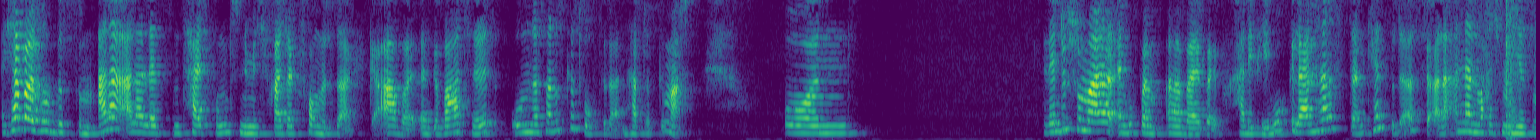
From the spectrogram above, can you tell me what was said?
Ich habe also bis zum aller, allerletzten Zeitpunkt, nämlich Freitagvormittag, äh, gewartet, um das Manuskript hochzuladen. Habe das gemacht. Und wenn du schon mal ein Buch beim, äh, bei, bei HDP hochgeladen hast, dann kennst du das. Für alle anderen mache ich mir hier so,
